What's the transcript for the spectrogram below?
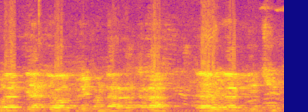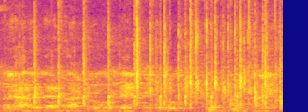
परत या जेव्हा तुम्ही भंडारा करा. त्यावेळेला निश्चितपणे आदर त्यांचा आम्ही प्रयत्न करू. खूप खूप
